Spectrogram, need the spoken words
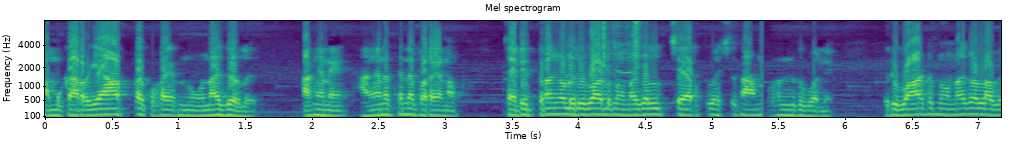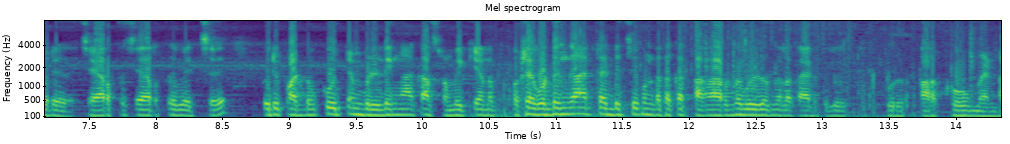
നമുക്കറിയാത്ത കുറെ നുണകൾ. അങ്ങനെ അങ്ങനെ തന്നെ പറയണം. ചരിത്രങ്ങൾ ഒരുപാട് നുണകൾ ചേർത്ത് വെച്ചതാണ് പറഞ്ഞതുപോലെ. ഒരുപാട് നുണകൾ അവർ ചേർത്ത് ചേർത്ത് വെച്ച് ഒരു പടുക്കൂറ്റം ബിൽഡിംഗ് ആക്കാൻ ശ്രമിക്കുകയാണ്. പക്ഷേ കൊടുങ്കാറ്റടിച്ച് കൊണ്ട് അതൊക്കെ തകർന്നു വീഴുന്നുള്ള കാര്യത്തിൽ ഒരു തർക്കവും വേണ്ട.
